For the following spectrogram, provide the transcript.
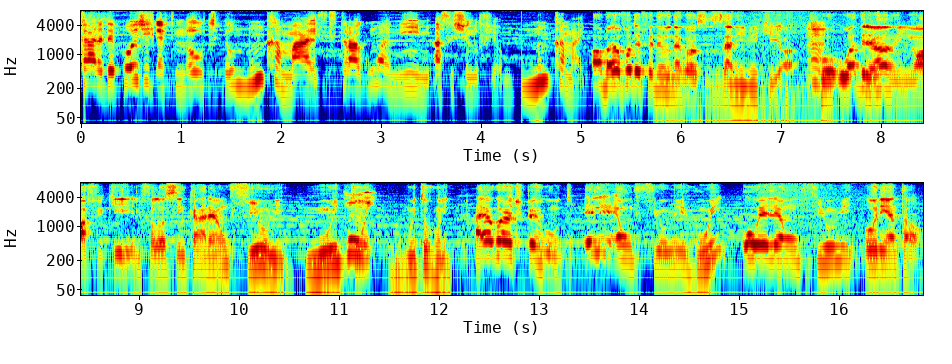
Cara, depois de Death Note, eu nunca mais estrago um anime assistindo o filme. Nunca mais. Ó, mas eu vou defender o negócio dos animes aqui, ó. Hum. O, o Adriano, em off aqui, ele falou assim, cara, é um filme muito Ruim. muito ruim. Aí agora eu te pergunto, ele é um filme ruim ou ele é um filme oriental?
